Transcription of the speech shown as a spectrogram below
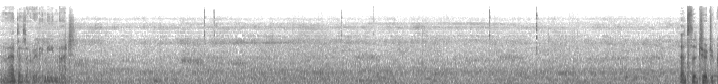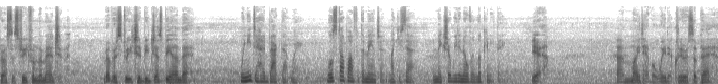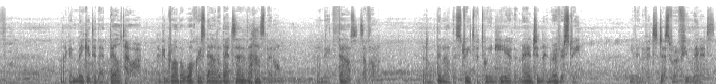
And that doesn't really mean much. That's the church across the street from the mansion. River Street should be just beyond that. We need to head back that way. We'll stop off at the mansion, like you said, and make sure we didn't overlook anything. Yeah. I might have a way to clear us a path. I can make it to that bell tower, I can draw the walkers down to that side of the hospital. There'll be thousands of them. That'll thin out the streets between here, the mansion, and River Street. Even if it's just for a few minutes.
